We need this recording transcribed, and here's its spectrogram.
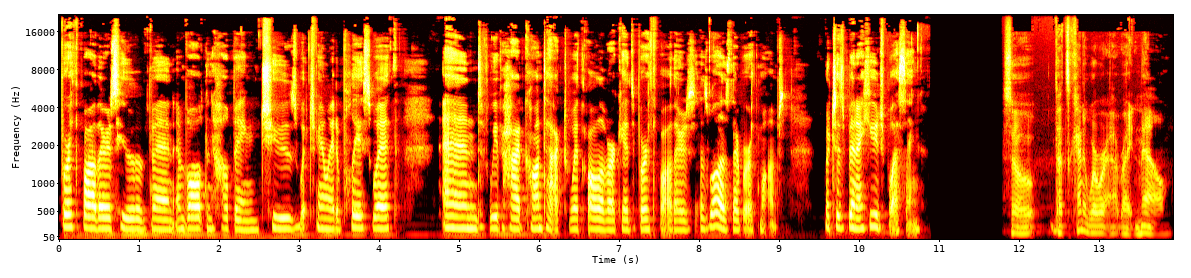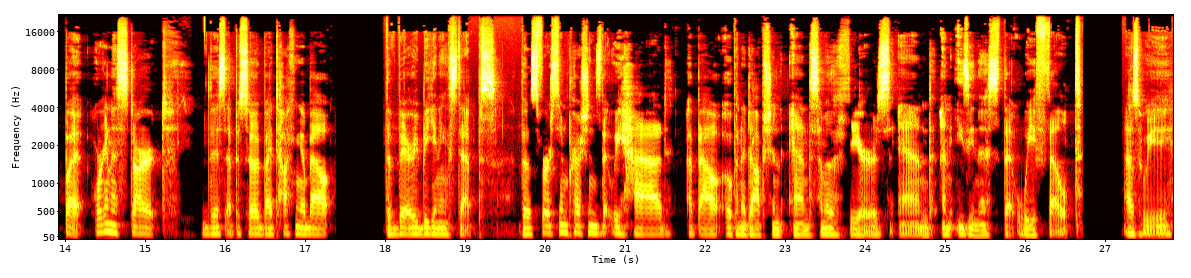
birth fathers who have been involved in helping choose which family to place with, and we've had contact with all of our kids' birth fathers as well as their birth moms, which has been a huge blessing. So that's kind of where we're at right now, but we're going to start this episode by talking about the very beginning steps, those first impressions that we had about open adoption and some of the fears and uneasiness that we felt as we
